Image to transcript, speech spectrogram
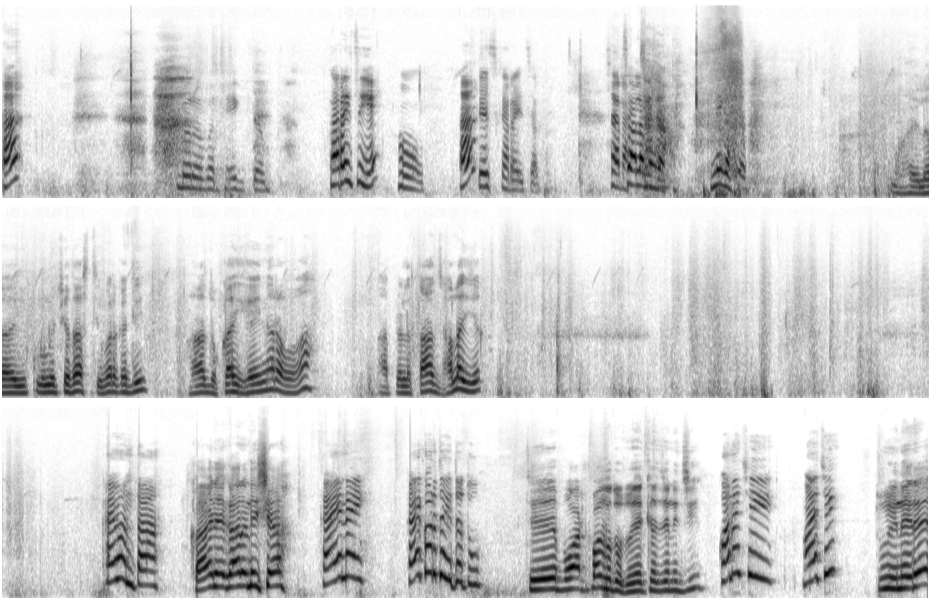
हा? बरोबर एकदम. करायचं आहे? हो. हा? तेच करायचं आता. चला. चला मग आता निघा. महिला इकडूनच येत असते बरं का ती. हा जो काही येईना राहू हा. आपल्याला तास झाला एक. काय म्हणता? काय नाही कारण निशा. काय नाही. काय करतो इथं तू? ते वाट बघत होतो एका जणीची. कोणाची? माझी? तू ही नाही रे.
